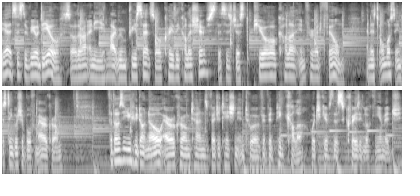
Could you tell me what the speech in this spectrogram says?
Yeah, this is the real deal. So there aren't any Lightroom presets or crazy color shifts. This is just pure color infrared film, and it's almost indistinguishable from aerochrome. For those of you who don't know, aerochrome turns vegetation into a vivid pink color, which gives this crazy looking image.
